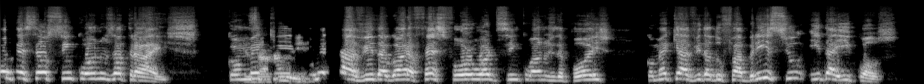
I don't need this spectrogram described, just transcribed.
aconteceu cinco anos atrás. Como é, que, como é que tá a vida agora, fast forward, cinco anos depois? Como é que é a vida do Fabrício e da Equals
